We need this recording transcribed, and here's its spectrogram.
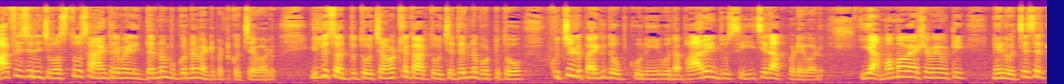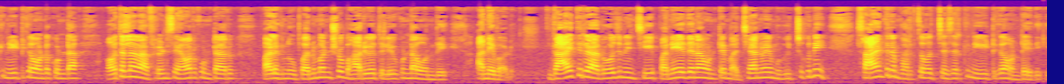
ఆఫీసు నుంచి వస్తూ సాయంత్రం వేళ ఇద్దరిని ముగ్గురినో వెంట పెట్టుకొచ్చేవాడు. ఇల్లు సర్దుతూ చెమట్లు కారుతూ చెదిరిన బొట్టుతో కుచ్చిళ్ళు పైకి దోపుకుని ఉన్న భార్యను చూసి చిరాకు పడేవాడు. ఈ అమ్మమ్మ వేషం ఏమిటి? నేను వచ్చేసరికి నీట్గా ఉండకుండా అవతల నా ఫ్రెండ్స్ ఏమనుకుంటారు? వాళ్ళకి నువ్వు పని మనిషో భార్యో తెలియకుండా ఉంది అనేవాడు. గాయత్రి ఆ రోజు నుంచి పని ఏదైనా ఉంటే మధ్యాహ్నమే ముగించుకుని సాయంత్రం భర్త వచ్చేసరికి నీట్గా ఉండేది.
